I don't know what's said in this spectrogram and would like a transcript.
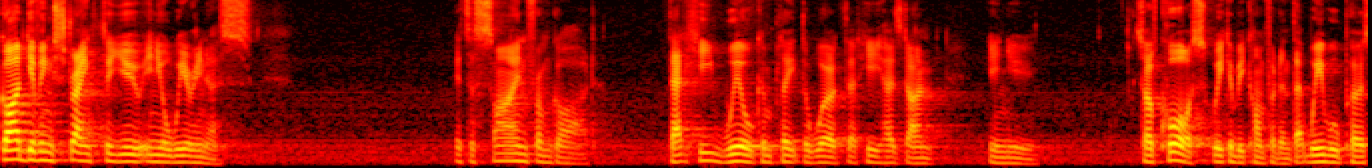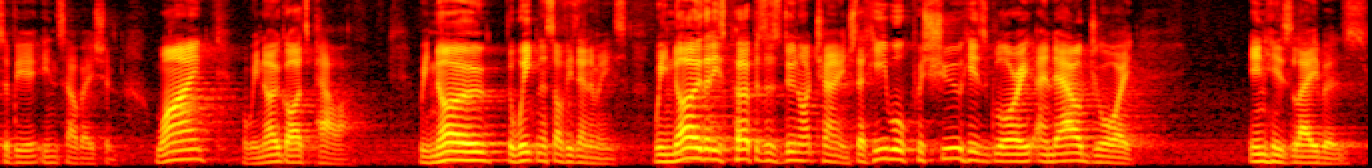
God giving strength to you in your weariness. It's a sign from God that He will complete the work that He has done in you. So, of course, we can be confident that we will persevere in salvation. Why? Well, we know God's power. We know the weakness of his enemies. We know that his purposes do not change, that he will pursue his glory and our joy in his labours.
